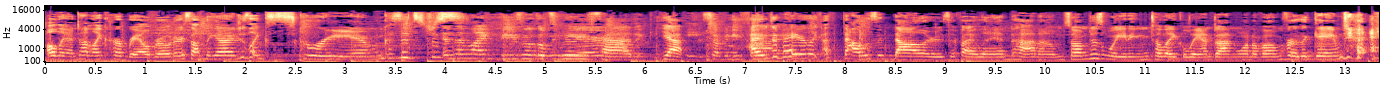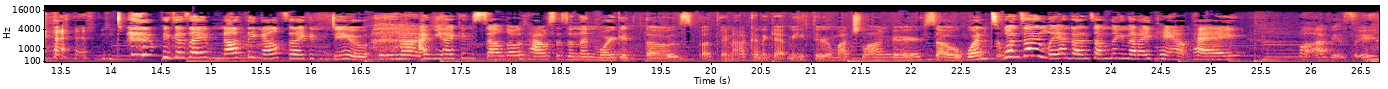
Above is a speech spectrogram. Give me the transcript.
I'll land on like her railroad or something, and I just like scream, because it's just. and then like these ones over really here, sad. like Yeah. eight seventy five. I have to pay her like a thousand dollars if I land on them, so I'm just waiting to like land on one of them for the game to end because I have nothing else that I can do. Pretty much. I mean, I can sell those houses and then mortgage those, but they're not gonna get me through much longer. So once once I land on something that I can't pay, Well, obviously.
